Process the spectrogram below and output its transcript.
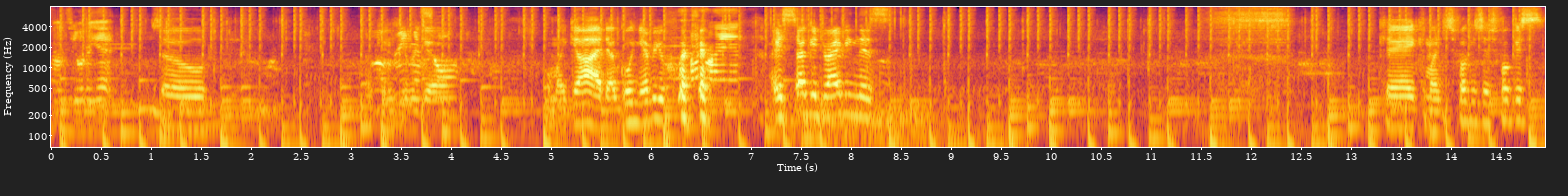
Let's see what I get. So, Oh, okay, here we go. Oh my god, I'm going everywhere. I suck at driving this. Okay, come on, just focus, just focus.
